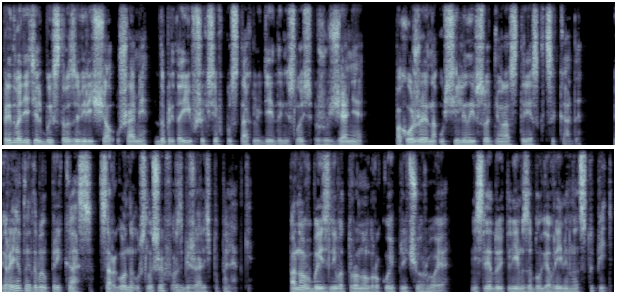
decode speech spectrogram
Предводитель быстро заверещал ушами, до притаившихся в кустах людей донеслось жужжание, похожее на усиленный в сотню раз треск цикады. Вероятно, это был приказ. Саргоны, услышав, разбежались по полянке. Панов боязливо тронул рукой плечо Роя. Не следует ли им заблаговременно отступить?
